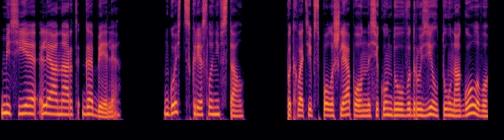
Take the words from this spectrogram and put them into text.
месье Леонард Габеля. Гость с кресла не встал. Подхватив с пола шляпу, он на секунду выдрузил ту на голову,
